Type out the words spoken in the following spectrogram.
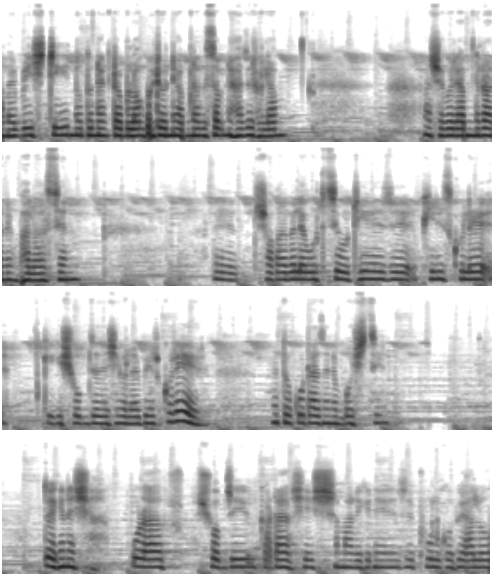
আমি বৃষ্টি, নতুন একটা ব্লগ ভিডিও নিয়ে আপনাদের সামনে হাজির হলাম। আশা করি আপনারা অনেক ভালো আছেন। তো সকালবেলা উঠছি উঠিয়ে যে ফ্রিজ খুলে কী কী সবজি আছে সেগুলো বের করে এত কোটা জেনে বসছি। তো এখানে পুরা সবজি কাটা শেষ, আমার এখানে যে ফুলকপি, আলু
